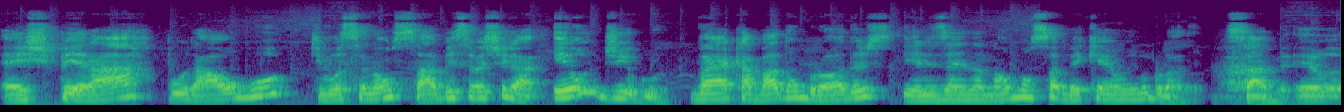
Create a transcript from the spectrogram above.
é esperar por algo que você não sabe se vai chegar. Eu digo, vai acabar Dom Brothers e eles ainda não vão saber quem é o Hino Brother. Sabe? Eu,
